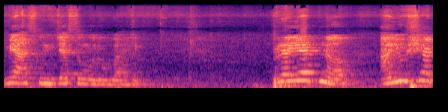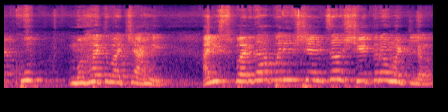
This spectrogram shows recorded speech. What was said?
मी आज तुमच्यासमोर उभं आहे. प्रयत्न आयुष्यात खूप महत्त्वाचे आहेत. आणि स्पर्धा परीक्षेचं क्षेत्र म्हटलं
